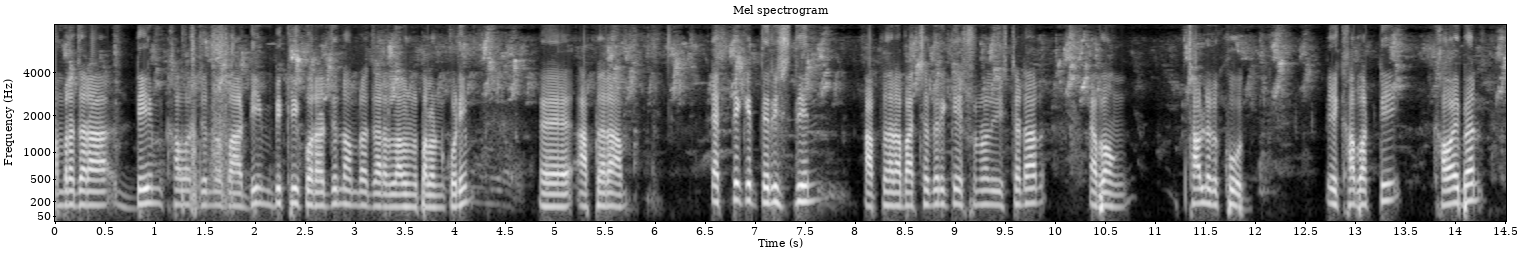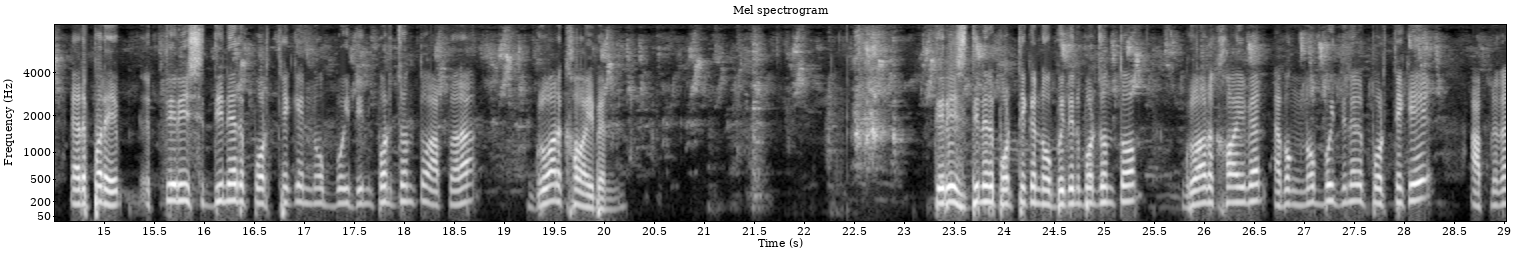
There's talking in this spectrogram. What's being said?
আমরা যারা ডিম খাওয়ার জন্য বা ডিম বিক্রি করার জন্য আমরা যারা লালন পালন করি আপনারা এক থেকে তিরিশ দিন আপনারা বাচ্চাদেরকে সোনালি স্টার্টার এবং চাউলের খুদ এই খাবারটি খাওয়াইবেন। এরপরে তিরিশ দিনের পর থেকে নব্বই দিন পর্যন্ত আপনারা গ্রোয়ার খাওয়াইবেন। তিরিশ দিনের পর থেকে নব্বই দিন পর্যন্ত গ্রোয়ার খাওয়াইবেন এবং নব্বই দিনের পর থেকে আপনারা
